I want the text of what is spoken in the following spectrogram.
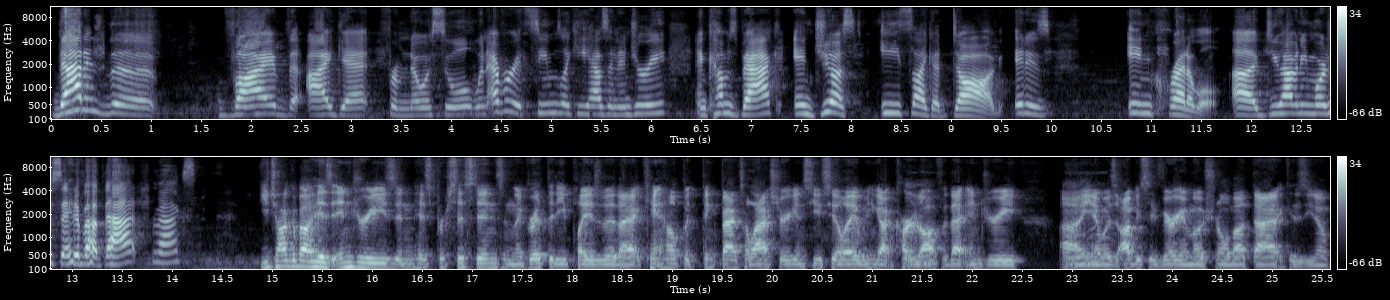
That is the vibe that I get from Noah Sewell whenever it seems like he has an injury and comes back and just eats like a dog. It is incredible. Uh, do you have any more to say about that, Max? You talk about his injuries and his persistence and the grit that he plays with. I can't help but think back to last year against UCLA when he got carted mm-hmm. off with that injury. Uh. You know, mm-hmm. was obviously very emotional about that because you know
